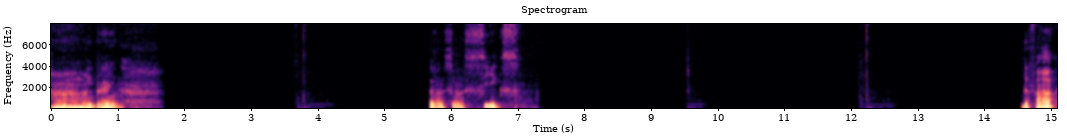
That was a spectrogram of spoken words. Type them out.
Oh, my brain. Seven seven six. The fuck?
